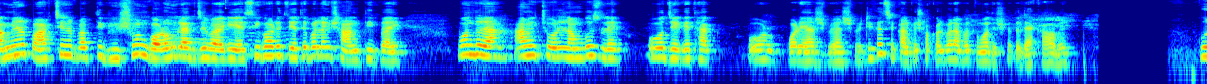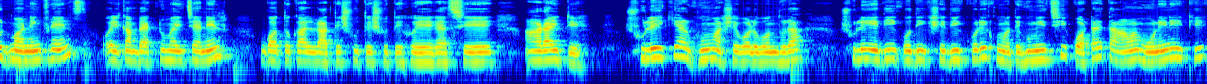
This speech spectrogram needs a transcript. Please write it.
আমি আর পারছি না প্রাপ্তি ভীষণ গরম লাগছে বাইরে এসি ঘরে যেতে পারলে আমি শান্তি পাই। বন্ধুরা, আমি চললাম, বুঝলে? ও জেগে থাক, ওর পরে আসবে আসবে, ঠিক আছে? কালকে সকালবেলা আবার তোমাদের সাথে দেখা হবে। Good morning friends welcome back to my channel গতকাল রাতে শুতে শুতে হয়ে গেছে আড়াইটে। শুলেই কি আর ঘুম আসে বলো বন্ধুরা? শুলে এদিক ওদিক সেদিক করে ঘুমাতে ঘুমিয়েছি, কটায় তা আমার মনে নেই ঠিক।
